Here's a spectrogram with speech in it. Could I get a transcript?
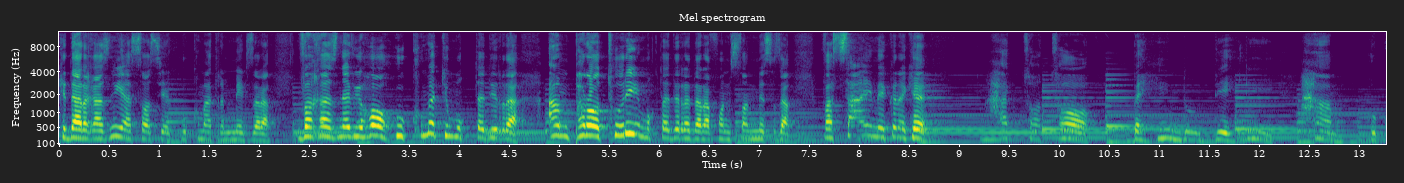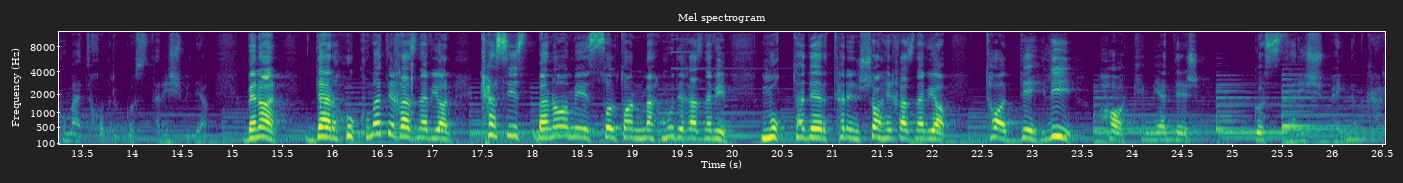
که در غزنی اساس یک حکومت را می‌گذاره و غزنوی ها حکومت مقتدر را امپراتوری مقتدر را در افغانستان می‌سازه و سعی می‌کنه که حتی تا به هند و دهلی هم حکومت خود را گسترش بده. بنان در حکومت غزنویان کسی است به نام سلطان محمود غزنوی مقتدرترین شاه غزنوی تا دهلی حاکمیتش گسترش پیدا کرد.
